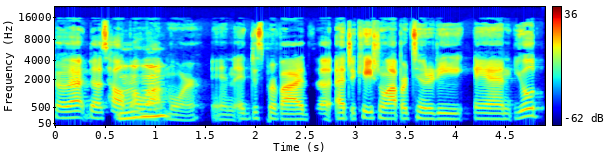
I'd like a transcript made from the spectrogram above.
So that does help a lot mm-hmm. more, and it just provides an educational opportunity. And you'll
